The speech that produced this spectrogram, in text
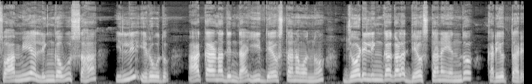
ಸ್ವಾಮಿಯ ಲಿಂಗವೂ ಸಹ ಇಲ್ಲಿ ಇರುವುದು. ಆ ಕಾರಣದಿಂದ ಈ ದೇವಸ್ಥಾನವನ್ನು ಜೋಡಿಲಿಂಗಗಳ ದೇವಸ್ಥಾನ ಎಂದು ಕರೆಯುತ್ತಾರೆ.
